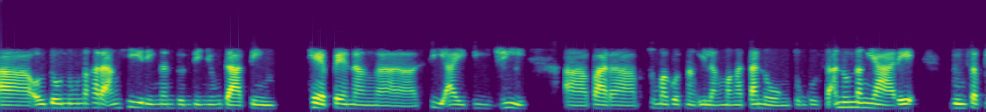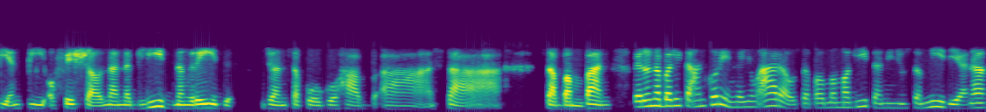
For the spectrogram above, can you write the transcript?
Ah, although nung nakaraang hearing, nandun din yung dating hepe ng ah, CIDG ah, para sumagot ng ilang mga tanong tungkol sa anong nangyari doon sa PNP official na nag-lead ng raid dyan sa Pogo Hub ah, sa sa Bamban. Pero nabalitaan ko rin ngayong araw sa pamamagitan ninyo sa media na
